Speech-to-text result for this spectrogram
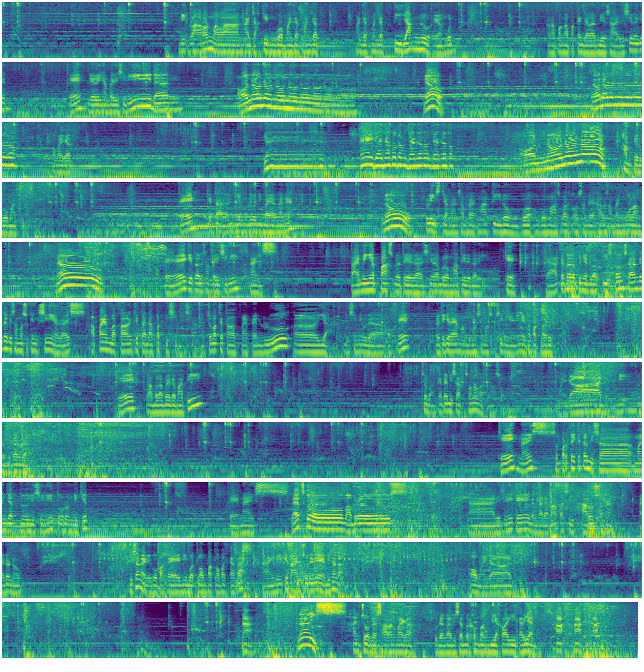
Nih Laron malah ngajakin gua manjat-manjat manjat-manjat tiang tuh ya ampun. Kenapa nggak pakai jalan biasa aja sih lagian? Oke, dia udah nyampe di sini dan Oh no no no no no no no no. No. No no no no no no no. Oh my god. Ya ya ya ya ya. Eh jangan jatuh dong, jangan jatuh, jangan jatuh. Oh no no no. Hampir gua mati. Oke, kita diam dulu di bayangan ya. No, please jangan sampai mati dong. Gua gua malas banget kalau sampai harus sampai ngulang. No. Oke, kita udah sampai di sini. Nice. Timingnya pas berarti ya guys. Kita belum mati deh tadi. Oke. Ya, kita udah punya dua keystone. Sekarang kita bisa masukin ke sini ya guys. Apa yang bakalan kita dapat di sini sekarang? Coba kita lihat mapnya dulu. Eh ya, di sini udah oke. Berarti kita emang mesti masuk sini ya. Ini tempat baru. Oke, laba-laba udah mati. Coba kita bisa ke sono nggak langsung? Oh my god, ini bener-bener dah. Oke, nice. Seperti kita bisa manjat dulu di sini, turun dikit. Oke, nice. Let's go, ma bros. Nah, di sini kayaknya udah nggak ada apa-apa sih, harusnya. I don't know. Bisa nggak nih gue pakai ini buat lompat-lompat ke atas? Nah, ini kita hancurin ya, bisa nggak? Oh my god. Nah, nice. Hancur deh sarang mereka. Udah nggak bisa berkembang biak lagi kalian. Hahaha.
